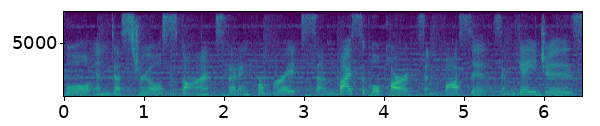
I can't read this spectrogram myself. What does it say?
cool industrial sconce that incorporates some bicycle parts and faucets and gauges.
